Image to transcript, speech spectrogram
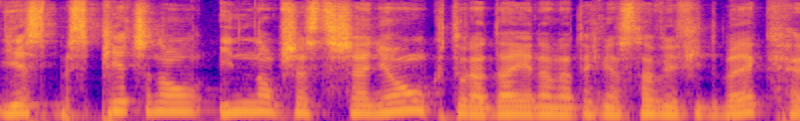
jest bezpieczną, inną przestrzenią, która daje nam natychmiastowy feedback, e,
